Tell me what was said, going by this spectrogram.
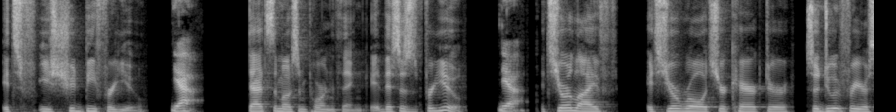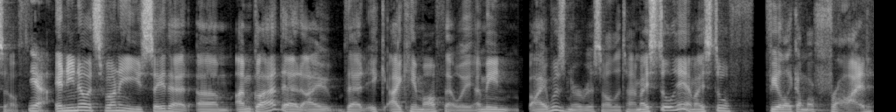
It's it should be for you. Yeah. That's the most important thing. This is for you. Yeah. It's your life. It's your role. It's your character. So do it for yourself. Yeah. And you know, it's funny you say that. Um, I'm glad that I that it, I came off that way. I mean, I was nervous all the time. I still am. I still feel like I'm a fraud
